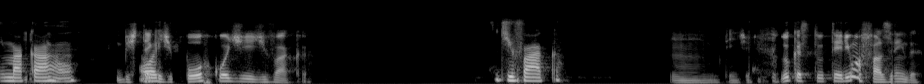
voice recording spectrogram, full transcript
e macarrão. Bisteca Ótimo. de porco ou de, de vaca? De vaca. Hum, entendi. Lucas, tu teria uma fazenda?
